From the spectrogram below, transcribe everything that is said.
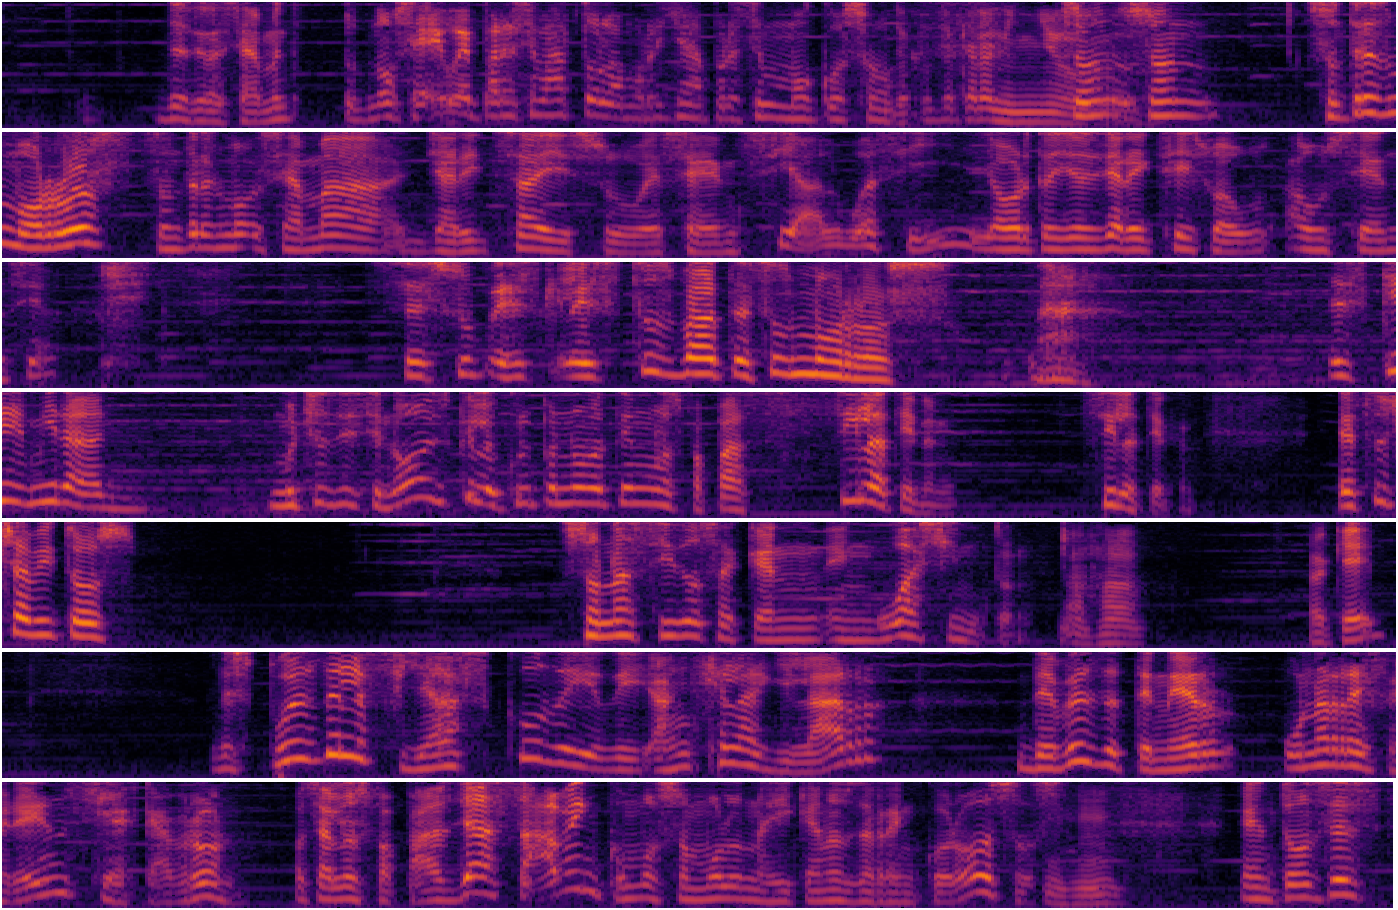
desgraciadamente, pues no sé, güey, parece vato la morrilla, parece mocoso. Yo pensé que era niño. Son, güey. son, son tres morros, son tres mo- se llama Yaritza y su esencia, algo así. Y ahorita ya es Yaritza y su au- ausencia. Se es que estos vatos, estos morros. Es que, mira, muchos dicen, no, es que la culpa no la tienen los papás. Sí la tienen, sí la tienen. Estos chavitos son nacidos acá en, en Washington. Ajá. ¿Ok? Después del fiasco de, de Ángel Aguilar, debes de tener una referencia, cabrón. O sea, los papás ya saben cómo somos los mexicanos de rencorosos. Entonces,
